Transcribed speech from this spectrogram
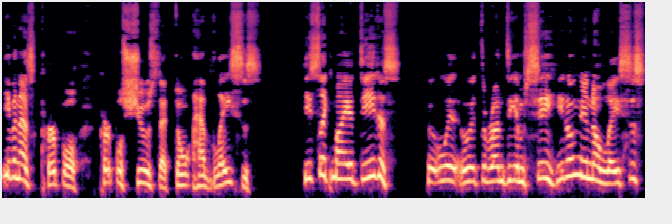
Even has purple purple shoes that don't have laces. He's like my Adidas with, with the Run DMC. He don't need no laces.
